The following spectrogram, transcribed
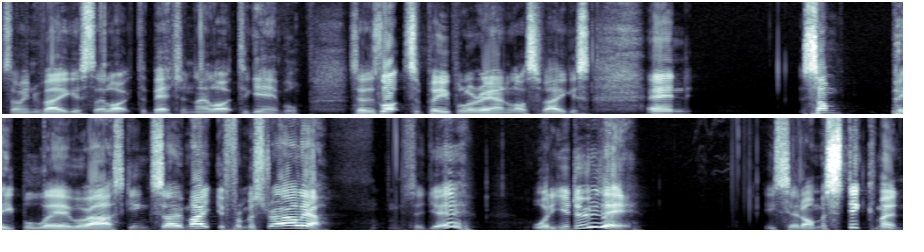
So in Vegas, they like to bet and they like to gamble. So there's lots of people around Las Vegas. And some people there were asking, So, mate, you're from Australia? I said, Yeah. What do you do there? He said, I'm a stickman.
